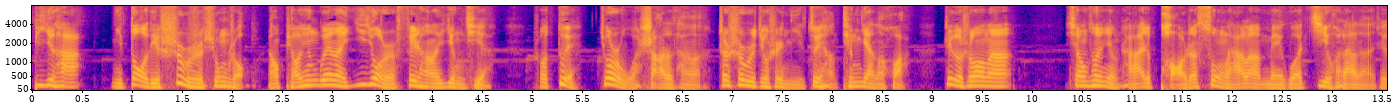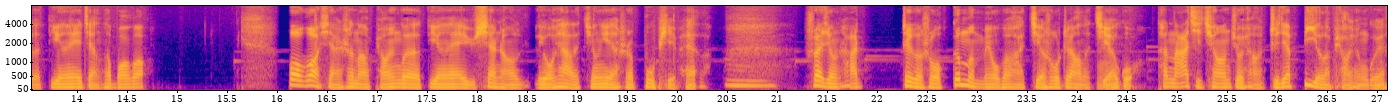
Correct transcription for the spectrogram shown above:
逼他：“你到底是不是凶手？”然后朴兴圭呢，依旧是非常的硬气，说：“对，就是我杀的他们，这是不是就是你最想听见的话？”这个时候呢，乡村警察就跑着送来了美国寄回来的这个 DNA 检测报告。报告显示呢，朴兴贵的 DNA 与现场留下的精液是不匹配的。嗯，帅警察这个时候根本没有办法接受这样的结果，他拿起枪就想直接毙了朴兴贵。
